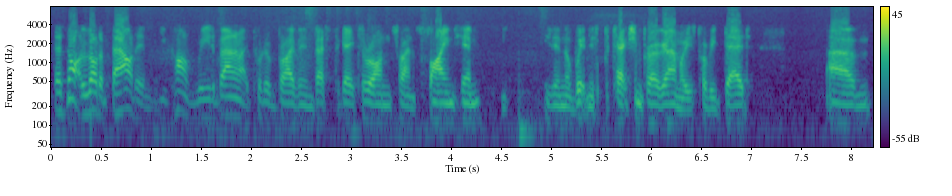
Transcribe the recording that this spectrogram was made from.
there's not a lot about him. You can't read about him. I put a private investigator on, try and find him. He's in the witness protection program where he's probably dead. Um,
